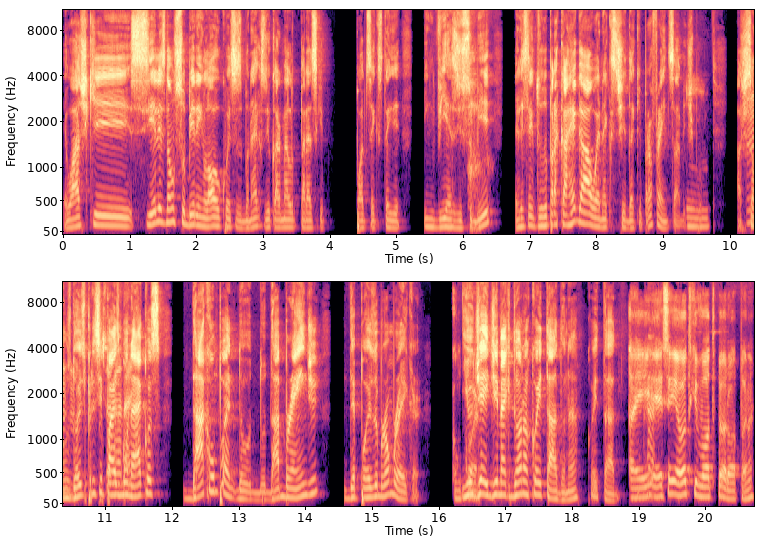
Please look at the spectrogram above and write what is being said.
eu acho que se eles não subirem logo com esses bonecos, e o Carmelo parece que pode ser que esteja em vias de subir, eles têm tudo pra carregar o NXT daqui pra frente, sabe? Tipo, acho que são os Uhum, dois principais verdade. bonecos da companhia, do, do- da brand, depois do Braun Breaker. E o concordo. JD McDonough, coitado, né? Coitado. Aí, esse aí é outro que volta pra Europa, né?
